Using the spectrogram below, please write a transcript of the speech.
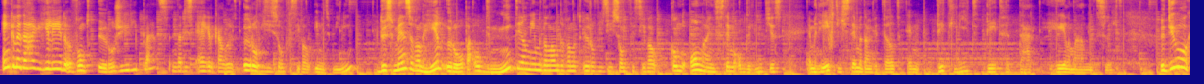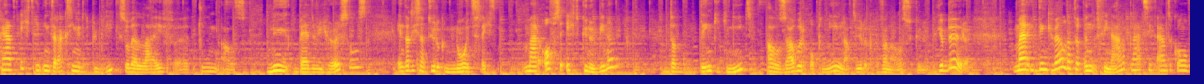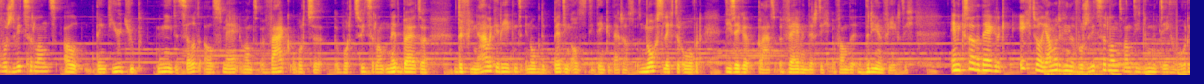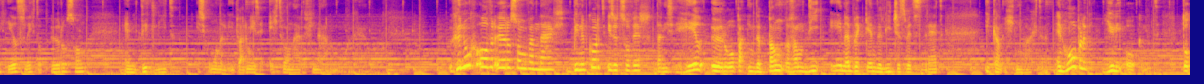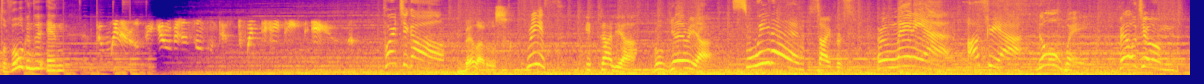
Enkele dagen geleden vond Eurojury plaats. En dat is eigenlijk al het Eurovisie Songfestival in het mini. Dus mensen van heel Europa, ook de niet deelnemende landen van het Eurovisie Songfestival, konden online stemmen op de liedjes. En men heeft die stemmen dan geteld. En dit lied deed het daar helemaal niet slecht. Het duo gaat echt in interactie met het publiek, zowel live eh, toen als nu bij de rehearsals. En dat is natuurlijk nooit slecht. Maar of ze echt kunnen winnen, dat denk ik niet, al zou er opnieuw natuurlijk van alles kunnen gebeuren. Maar ik denk wel dat er een finale plaats zit aan te komen voor Zwitserland, al denkt YouTube niet hetzelfde als mij, want vaak wordt, ze, wordt Zwitserland net buiten de finale gerekend en ook de betting odds die denken daar zelfs nog slechter over. Die zeggen plaats 35 van de 43. En ik zou dat eigenlijk echt wel jammer vinden voor Zwitserland, want die doen het tegenwoordig heel slecht op Eurosong. En dit lied is gewoon een lied waarmee ze echt wel naar de finale mogen gaan. Genoeg over Eurosong vandaag. Binnenkort is het zover. Dan is heel Europa in de ban van die ene bekende liedjeswedstrijd. Ik kan echt niet wachten. En hopelijk jullie ook niet. Tot de volgende en The winner of the Eurovision Song Contest 2018 is... Portugal, Belarus, Greece, Italia, Bulgaria, Sweden, Cyprus, Romania, Austria, Norway, Belgium,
